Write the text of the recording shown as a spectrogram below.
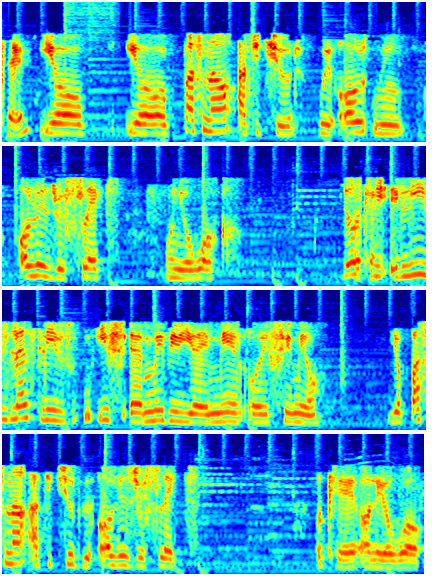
okay. your your personal attitude will all will always reflect on your work. Just Okay. leave. Let's leave. If uh, maybe you're a male or a female, your personal attitude will always reflect Okay, on your work.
